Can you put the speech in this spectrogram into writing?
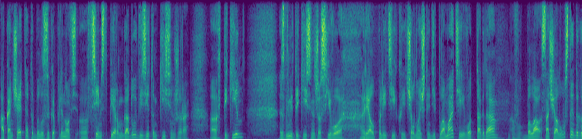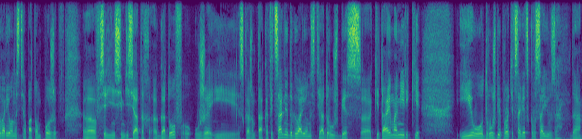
Окончательно это было закреплено в 1971 году визитом Киссинджера э, в Пекин. Знаменитый Киссинджер с его реал-политикой и челночной дипломатией. Вот тогда была сначала устная договоренность, а потом позже э, в середине 70-х э, годов уже и, скажем так, официальные договоренности о дружбе с э, Китаем Америки и о дружбе против Советского Союза, да.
